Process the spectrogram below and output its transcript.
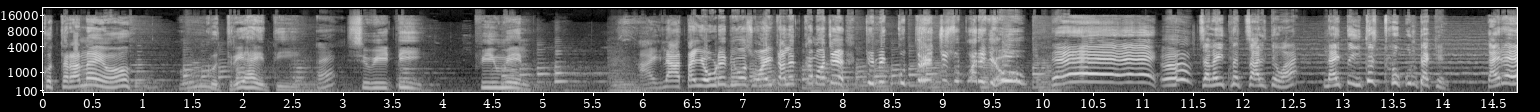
कुत्रा नाही हो. कुत्री आहे ती? Sweety female. आईला आता एवढे दिवस वाईट आलेत का माझे? की मी कुत्र्याची सुपारी घेऊ? ए, ए, ए! चला इथनं चालते वा. नाही तर इथंच ठोकून टाकेन. काय रे?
